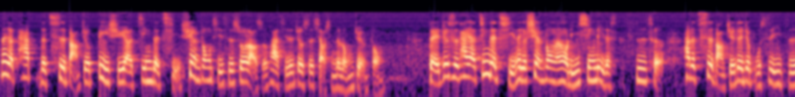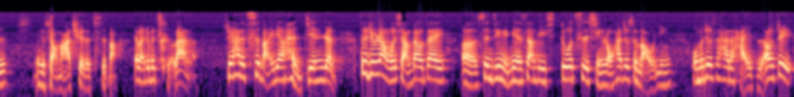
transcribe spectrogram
那个他的翅膀就必须要经得起旋风。其实说老实话，其实就是小型的龙卷风。对，就是他要经得起那个旋风那种离心力的撕扯，它的翅膀绝对就不是一只那个小麻雀的翅膀，要不然就被扯烂了。所以它的翅膀一定要很坚韧，这就让我想到在呃圣经里面，上帝多次形容他就是老鹰，我们就是他的孩子。然后最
